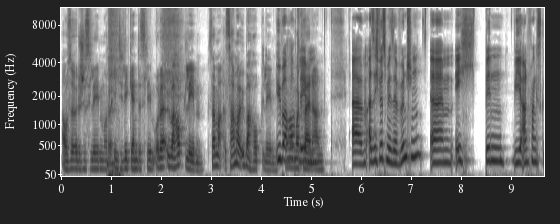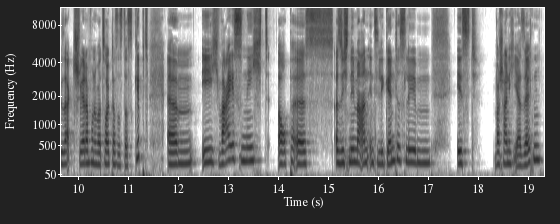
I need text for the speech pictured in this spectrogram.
außerirdisches Leben oder intelligentes Leben oder überhaupt Leben? Sag mal, sag mal überhaupt Leben. Überhaupt mal Leben. Ähm, also ich würde es mir sehr wünschen. Ähm, ich bin, wie anfangs gesagt, schwer davon überzeugt, dass es das gibt. Ähm, ich weiß nicht, ob es, also ich nehme an, intelligentes Leben ist wahrscheinlich eher selten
